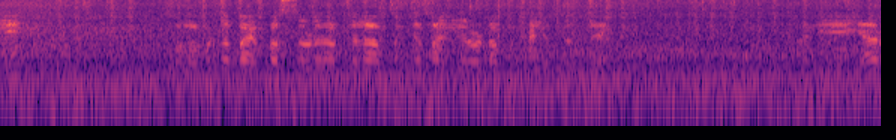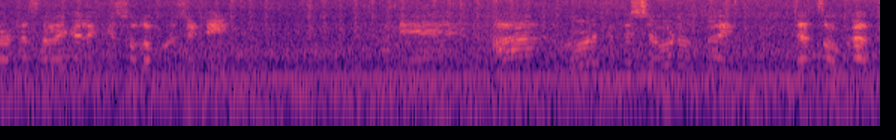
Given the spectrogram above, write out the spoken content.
की सोलापूरचा बायपास सोडून आपल्याला आपण त्या सांगली रोड आपण खाली उतरतोय. आणि या रोडला सरळ गेलं की सोलापूर सिटी आणि हा रोड तिथे शेवट होतोय त्या चौकात.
